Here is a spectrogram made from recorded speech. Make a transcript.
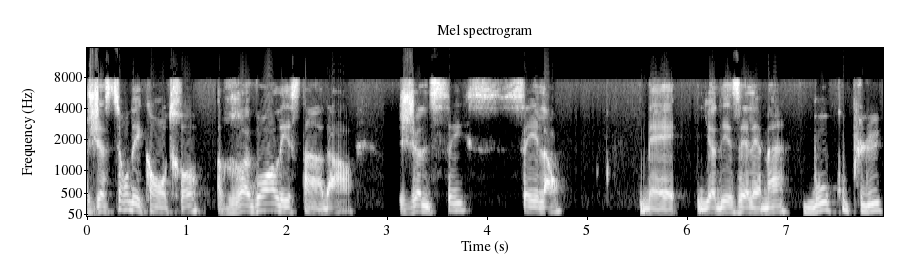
gestion des contrats, revoir les standards, je le sais, c'est long, mais il y a des éléments beaucoup plus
